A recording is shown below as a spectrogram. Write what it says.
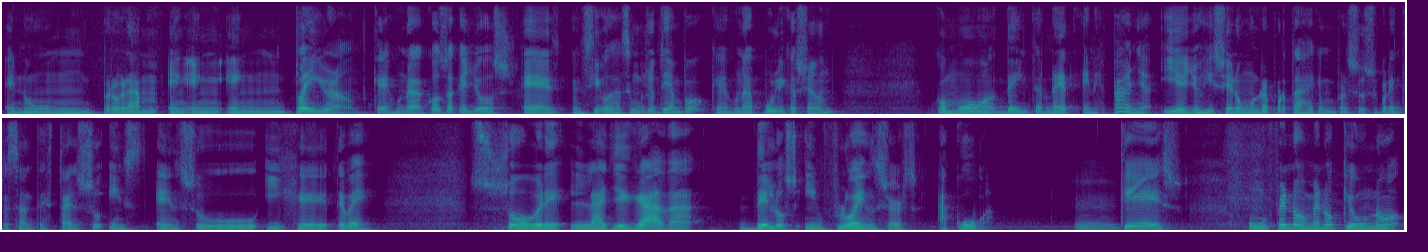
en un programa, en, en- en Playground, que es una cosa que yo eh, sigo desde hace mucho tiempo, que es una publicación como de internet en España. Y ellos hicieron un reportaje que me pareció súper interesante, está en su, en su IGTV, sobre la llegada de los influencers a Cuba, Ujú. que es un fenómeno que uno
